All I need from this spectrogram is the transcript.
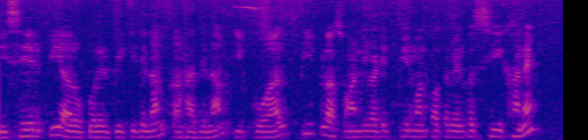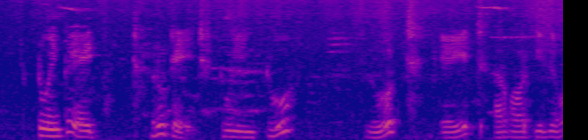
নিচের পি আর উপরের পি কি দিলাম? কাটা দিলাম। Equal P plus one divided পির মান কত বের করছি? এখানে two into eight root eight two into root eight তারপর কি দেব?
